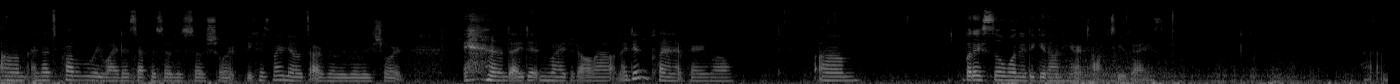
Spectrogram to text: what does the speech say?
Um, and that's probably why this episode is so short because my notes are really, really short. And I didn't write it all out and I didn't plan it very well. Um, but I still wanted to get on here and talk to you guys. Um,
